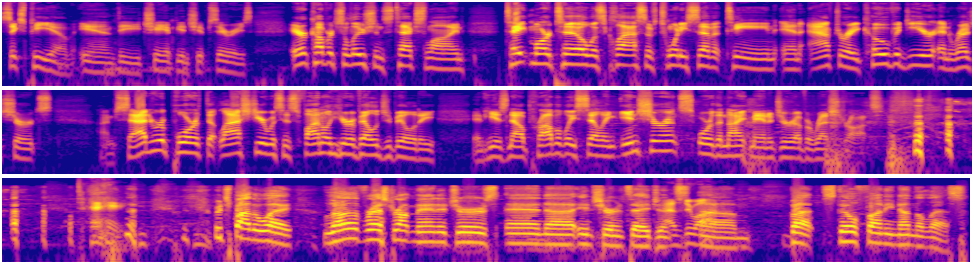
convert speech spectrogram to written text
6 p.m. in the championship series. Air Coverage Solutions text line. Tate Martell was class of 2017, and after a COVID year and red shirts. I'm sad to report that last year was his final year of eligibility, and he is now probably selling insurance or the night manager of a restaurant. Dang. Which, by the way, love restaurant managers and uh, insurance agents. As do I. Um, but still funny nonetheless.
